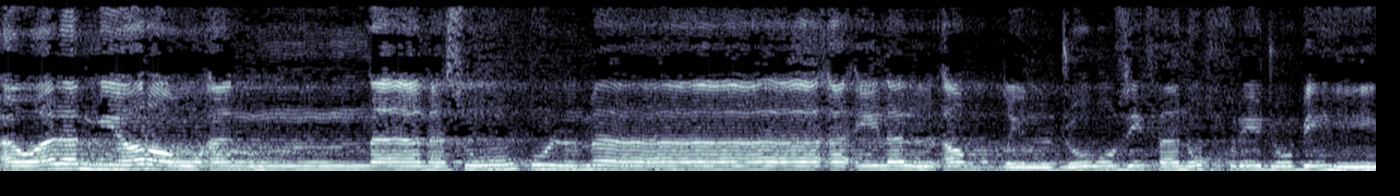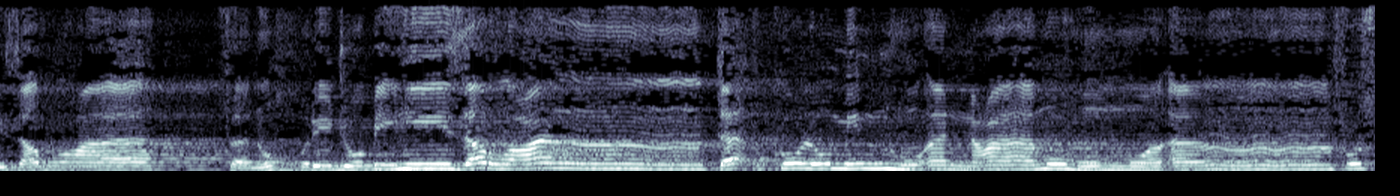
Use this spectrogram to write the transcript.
أولم يروا أنا نسوق الماء إلى الأرض الجرز فنخرج به زرعا فنخرج به زرعا تأكل منه أنعامهم وأنفسهم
